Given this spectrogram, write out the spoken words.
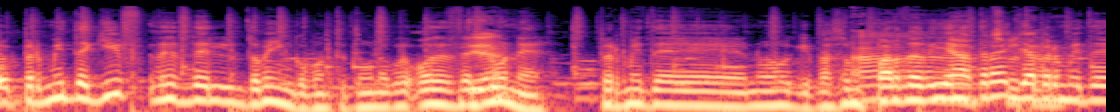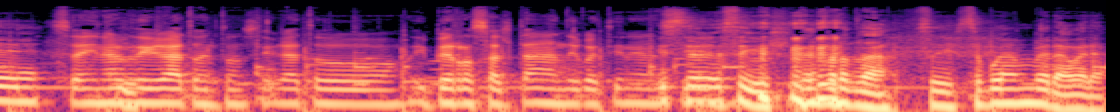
eh, permite GIF desde el domingo, ponte tú una o desde el lunes. Permite nuevos GIF. Hace un par de Ah, días atrás ya permite. Se llenar de gatos, entonces, gatos y perros saltando y cuestiones así. Sí, es verdad, sí, se pueden ver ahora.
